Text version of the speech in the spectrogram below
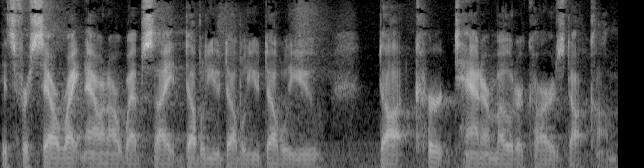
It's for sale right now on our website, www.kurttannermotorcars.com.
